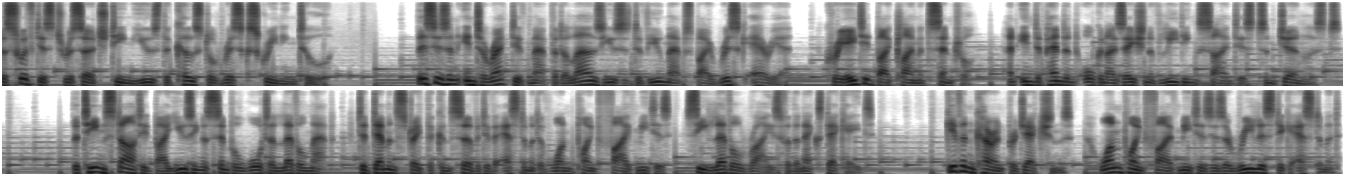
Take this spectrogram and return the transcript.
the Swiftest research team used the Coastal Risk Screening tool. This is an interactive map that allows users to view maps by risk area, created by Climate Central, an independent organization of leading scientists and journalists. The team started by using a simple water level map to demonstrate the conservative estimate of 1.5 meters sea level rise for the next decades. Given current projections, 1.5 meters is a realistic estimate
